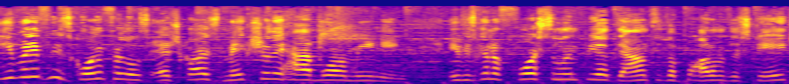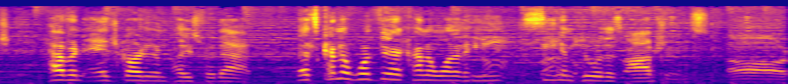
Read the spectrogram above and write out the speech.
even if he's going for those edge guards, make sure they have more meaning. If he's going to force Olympia down to the bottom of the stage, have an edge guard in place for that. That's kind of one thing I kind of wanted to he- see him do with his options. All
